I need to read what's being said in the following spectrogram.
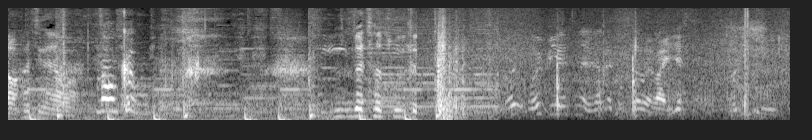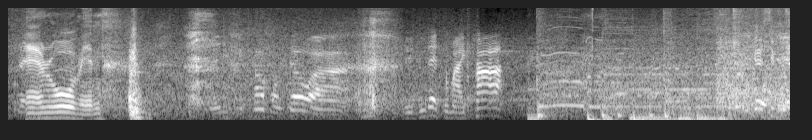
个有无聊，他进来了。那个你再测出一个。我我边真系有得车嚟话一，嗰啲 narrow man 你卡房车啊，你do that to my car。应该是比较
